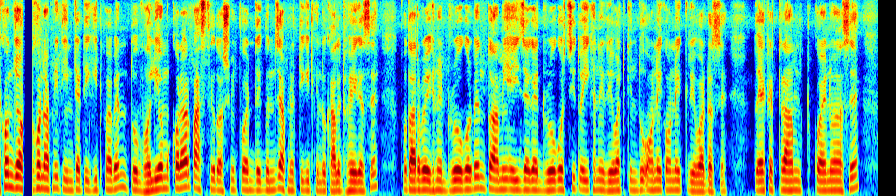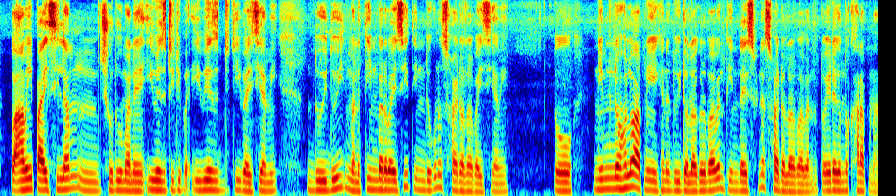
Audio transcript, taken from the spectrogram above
এখন যখন আপনি তিনটা টিকিট পাবেন, তো ভলিউম করার পাঁচ থেকে দশ মিনিট পর দেখবেন যে আপনার টিকিট কিন্তু কালেক্ট হয়ে গেছে। তো তারপর এখানে ড্র করবেন। তো আমি এই জায়গায় ড্র করছি। তো এইখানে রেওয়ার্ড কিন্তু অনেক অনেক রেওয়ার্ড আছে। তো একটা ট্রাম কয়েনও আছে। তো আমি পাইছিলাম শুধু মানে ইউএসডিটি ইউএসডিটি পাইছি আমি। দুই দুই মানে তিনবার পাইছি। তিন দুগুণে ছয় ডলার পাইছি আমি। তো নিম্ন হলো আপনি এখানে দুই ডলার করে পাবেন। তিনটা স্পিনে ছয় ডলার পাবেন। তো এটা কিন্তু খারাপ না।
